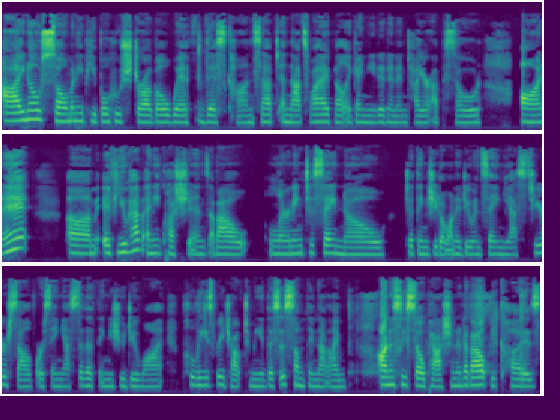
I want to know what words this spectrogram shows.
I know so many people who struggle with this concept, and that's why I felt like I needed an entire episode on it. Um, if you have any questions about learning to say no, to things you don't want to do and saying yes to yourself or saying yes to the things you do want, please reach out to me. This is something that I'm honestly so passionate about because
